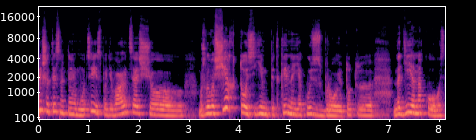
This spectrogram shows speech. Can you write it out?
Більше тиснуть на емоції і сподіваються, що можливо ще хтось їм підкине якусь зброю. Тут е, надія на когось.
